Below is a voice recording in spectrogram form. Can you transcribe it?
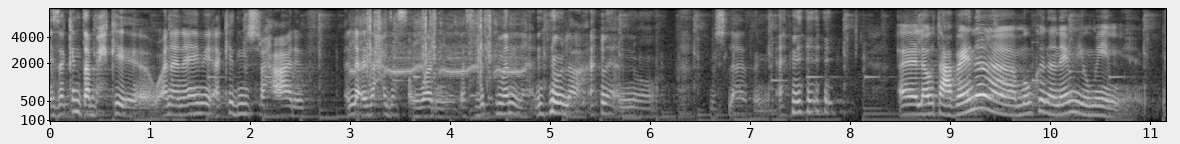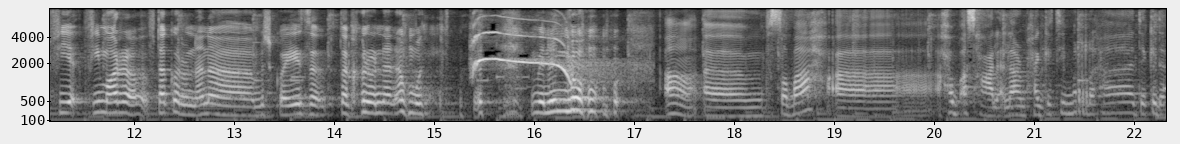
إذا كنت عم بحكي وأنا نايمة أكيد مش رح أعرف. الا إذا حدا صورني بس بتمنى إنه لا لأنه مش لازم يعني. لو تعبانة ممكن أنام يومين. يعني في في مرة افتكروا إن أنا مش كويسة افتكروا إن أنا مت من النوم. آه في الصباح آه، أحب أصحى على الألارم حقتي مرة هادية كده.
